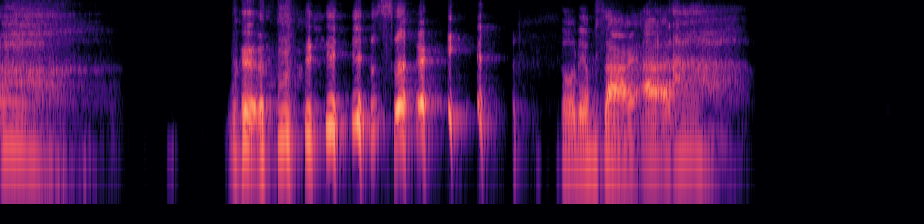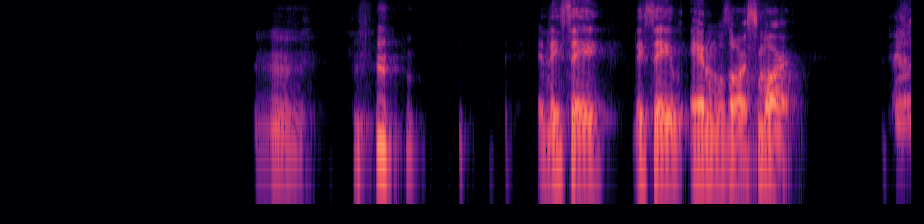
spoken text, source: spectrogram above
Oh. Sorry. So I'm sorry. I, I, Ah. Mm. and they say they say animals aren't smart.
